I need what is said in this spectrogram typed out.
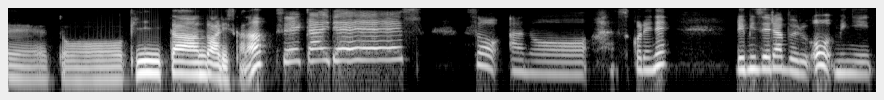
えっ、と、ピーターアリスかな？正解です。そう、あのーこれね、レ・ミゼラブルを見に行っ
